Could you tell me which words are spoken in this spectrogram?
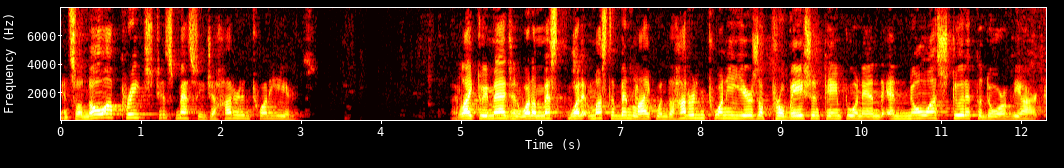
And so Noah preached his message 120 years. I'd like to imagine what, mess, what it must have been like when the 120 years of probation came to an end and Noah stood at the door of the ark,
